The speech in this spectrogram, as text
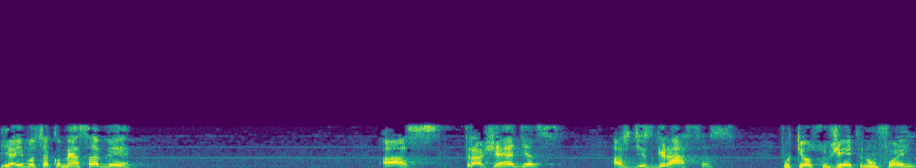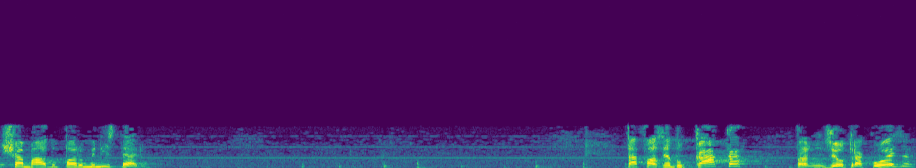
E aí você começa a ver as tragédias, as desgraças, porque o sujeito não foi chamado para o ministério. Está fazendo caca, para não dizer outra coisa.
